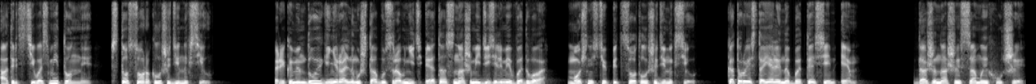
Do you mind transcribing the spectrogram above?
а 38-тонные — 140 лошадиных сил. Рекомендую генеральному штабу сравнить это с нашими дизелями В2, мощностью 500 лошадиных сил, которые стояли на БТ-7М. Даже наши самые худшие,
